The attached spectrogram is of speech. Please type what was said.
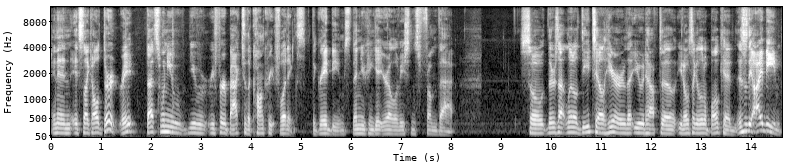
and then it's like all dirt, right? That's when you you refer back to the concrete footings, the grade beams. Then you can get your elevations from that. So there's that little detail here that you would have to, you know, it's like a little bulkhead. This is the I-beam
